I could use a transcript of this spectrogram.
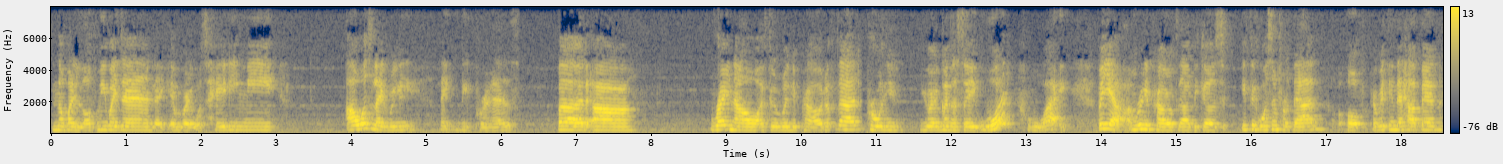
nobody loved me by then like everybody was hating me. I was like really like depressed. But uh, right now I feel really proud of that. Probably you are gonna say what? Why? But yeah I'm really proud of that because if it wasn't for that of everything that happened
